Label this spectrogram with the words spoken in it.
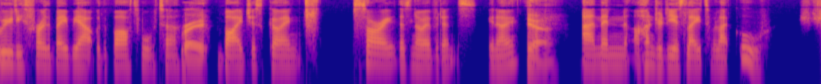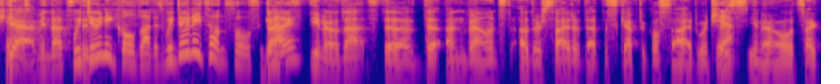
really throw the baby out with the bathwater Right. by just going, sorry, there's no evidence, you know? Yeah. And then a hundred years later, we're like, ooh, shit. Yeah. I mean, that's we the, do need gallbladders. We do need tonsils, you know? that's you know that's the the unbalanced other side of that the skeptical side which Yeah. is you know it's like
